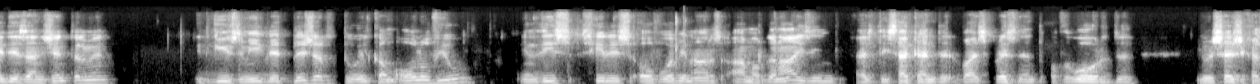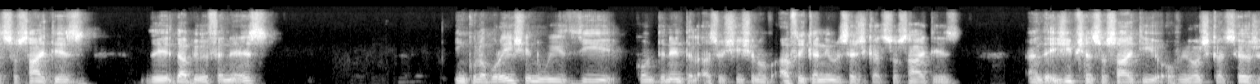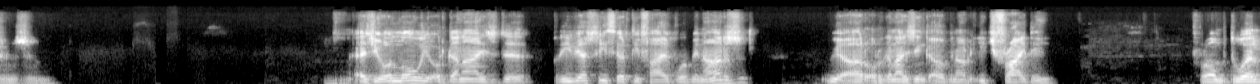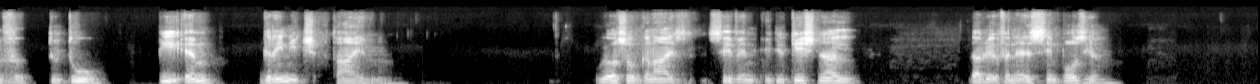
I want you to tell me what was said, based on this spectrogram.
Ladies and gentlemen, it gives me great pleasure to welcome all of you in this series of webinars I'm organizing as the second Vice President of the World Neurosurgical Societies, the WFNS, in collaboration with the Continental Association of African Neurosurgical Societies and the Egyptian Society of Neurological Surgeons. As you all know, we organized uh, previously 35 webinars. We are organizing a webinar each Friday from 12 to 2 p.m. Greenwich time. We also organized seven educational WFNS symposia.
